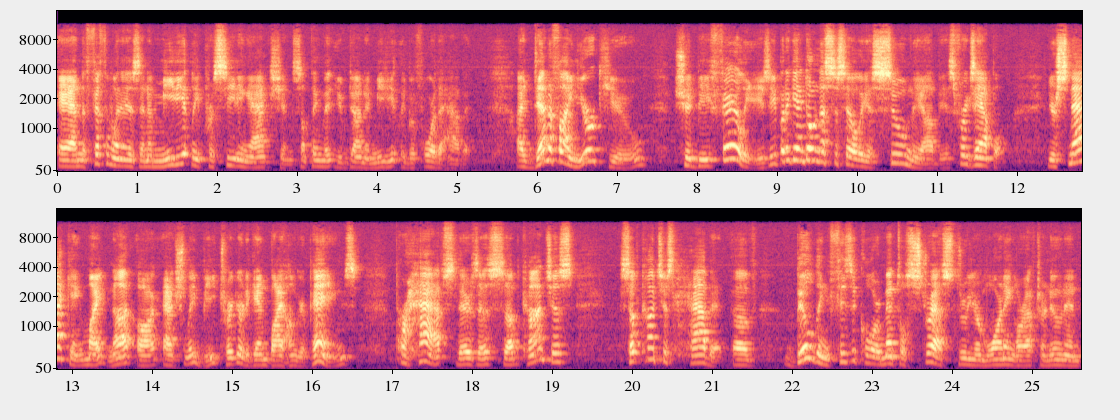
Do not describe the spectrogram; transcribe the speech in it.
And the fifth one is an immediately preceding action, something that you've done immediately before the habit. Identifying your cue should be fairly easy, but again, don't necessarily assume the obvious. For example, your snacking might not actually be triggered again by hunger pangs. Perhaps there's a subconscious, subconscious habit of building physical or mental stress through your morning or afternoon, and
